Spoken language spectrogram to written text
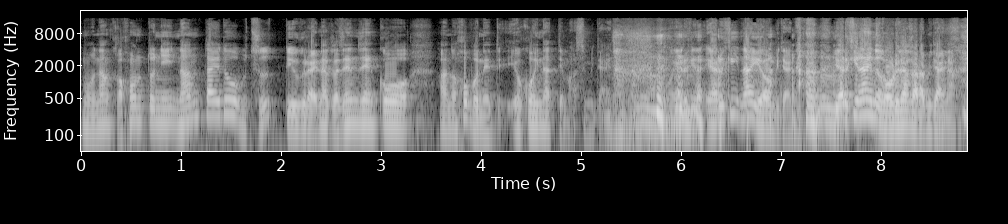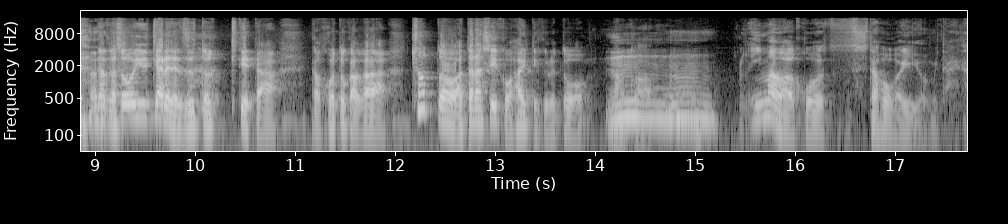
もうなんか本当に軟体動物っていうぐらいなんか全然こうあのほぼ寝て横になってますみたいな。なんかもうやる気 やる気ないよみたいな。やる気ないのが俺だからみたいな。なんかそういうキャラでずっと来てた子とかがちょっと新しい子入ってくるとなんかうん今はこうした方がいいよみたいな。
